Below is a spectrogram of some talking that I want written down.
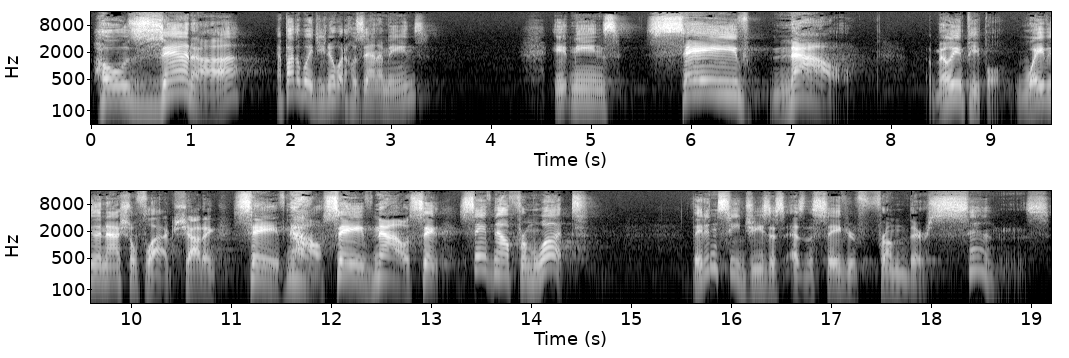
Hosanna. And by the way, do you know what Hosanna means? It means save now. A million people waving the national flag, shouting, Save now, save now, save. Save now from what? They didn't see Jesus as the Savior from their sins.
